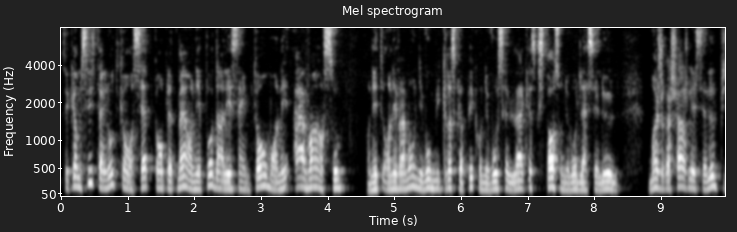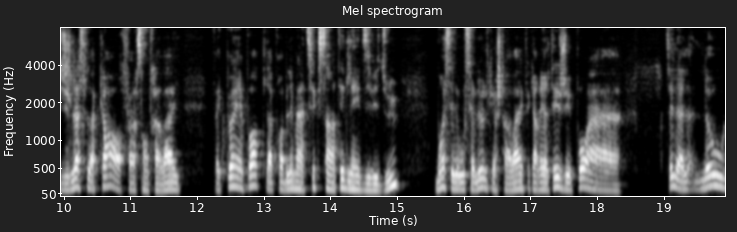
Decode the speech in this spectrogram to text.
C'est comme si c'était un autre concept complètement. On n'est pas dans les symptômes, on est avant ça. On est, on est vraiment au niveau microscopique, au niveau cellulaire. Qu'est-ce qui se passe au niveau de la cellule? Moi, je recharge les cellules, puis je laisse le corps faire son travail. Fait que peu importe la problématique santé de l'individu, moi, c'est aux cellules que je travaille. Fait qu'en réalité, je n'ai pas à sais, là, où,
